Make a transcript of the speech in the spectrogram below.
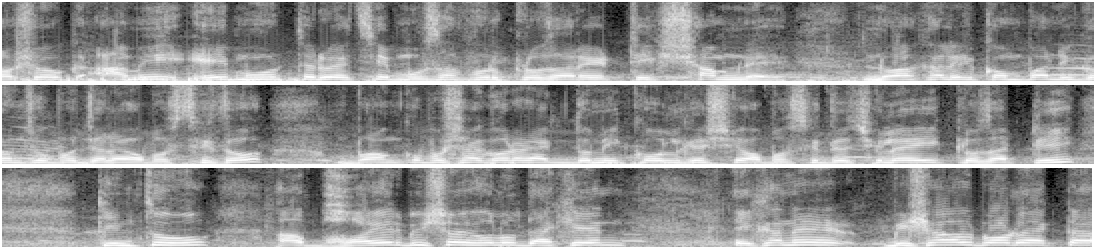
দর্শক, আমি এই মুহূর্তে রয়েছি মুসাফুর ক্লোজারের ঠিক সামনে। নোয়াখালীর কোম্পানিগঞ্জ উপজেলায় অবস্থিত। বঙ্গোপসাগরের একদমই কোলঘেসে অবস্থিত ছিল এই ক্লোজারটি। কিন্তু ভয়ের বিষয় হলো, দেখেন, এখানে বিশাল বড় একটা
